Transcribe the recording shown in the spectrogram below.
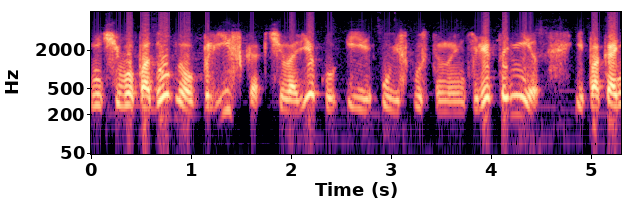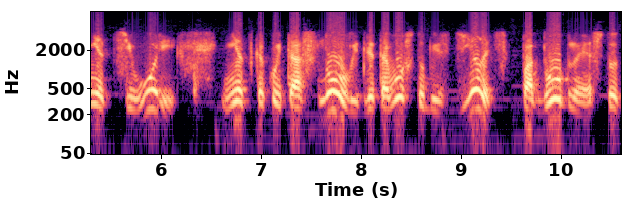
ничего подобного близко к человеку и у искусственного интеллекта нет. И пока нет теории, нет какой-то основы для того, чтобы сделать подобное, что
